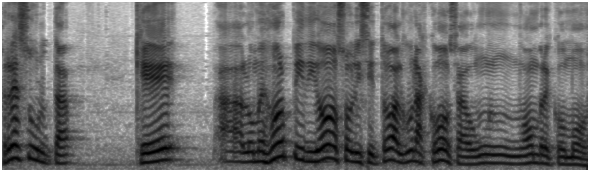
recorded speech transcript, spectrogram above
Resulta que a lo mejor pidió, solicitó alguna cosa, un hombre como,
